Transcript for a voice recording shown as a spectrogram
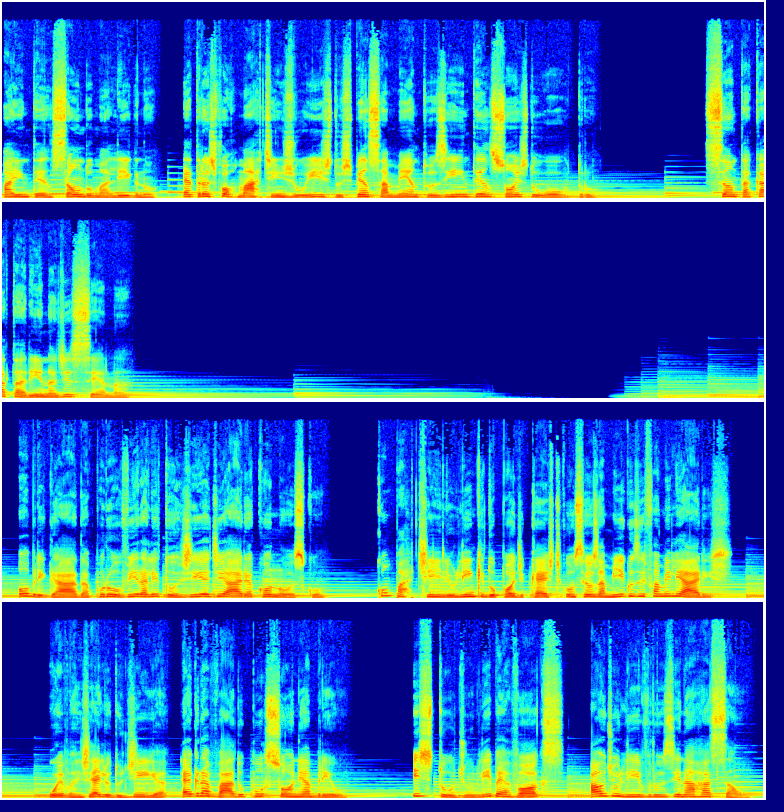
A intenção do maligno é transformar-te em juiz dos pensamentos e intenções do outro. Santa Catarina de Sena Obrigada por ouvir a liturgia diária conosco. Compartilhe o link do podcast com seus amigos e familiares. O Evangelho do Dia é gravado por Sônia Abreu. Estúdio Libervox audiolivros e narração.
